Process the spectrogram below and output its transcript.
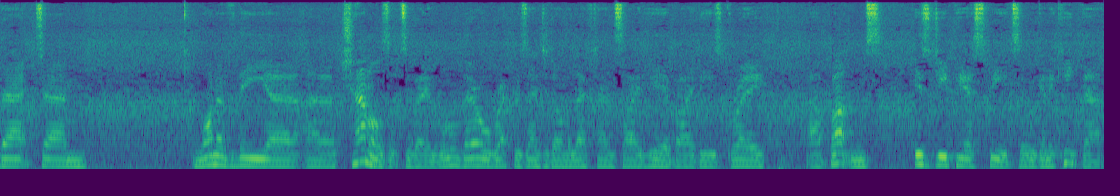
that um, one of the uh, uh, channels that's available, they're all represented on the left hand side here by these grey uh, buttons, is GPS speed. So we're going to keep that.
